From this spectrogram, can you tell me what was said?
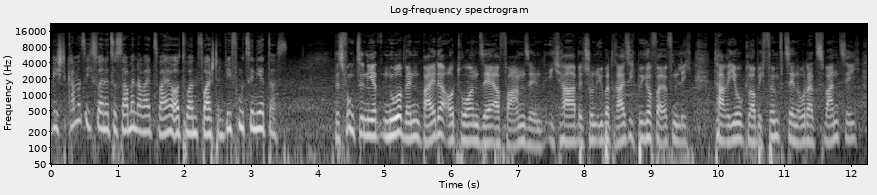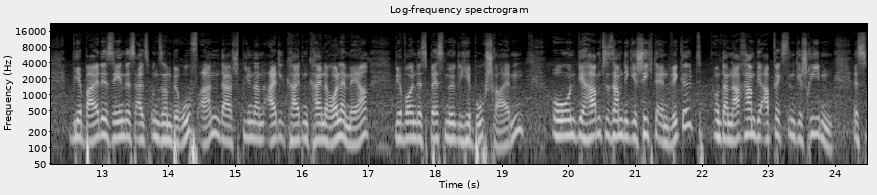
Wie kann man sich so eine Zusammenarbeit zweier Autoren vorstellen? Wie funktioniert das? Das funktioniert nur, wenn beide Autoren sehr erfahren sind. Ich habe schon über 30 Bücher veröffentlicht, Tario glaube ich 15 oder 20. Wir beide sehen das als unseren Beruf an, da spielen dann Eitelkeiten keine Rolle mehr. Wir wollen das bestmögliche Buch schreiben und wir haben zusammen die Geschichte entwickelt und danach haben wir abwechselnd geschrieben. Es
